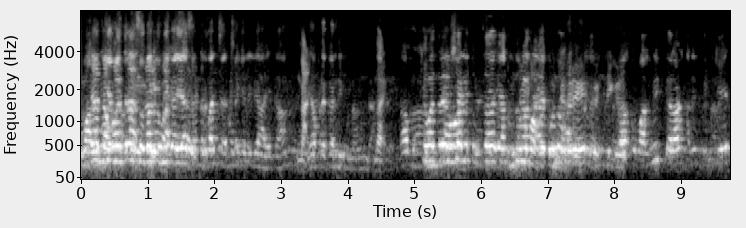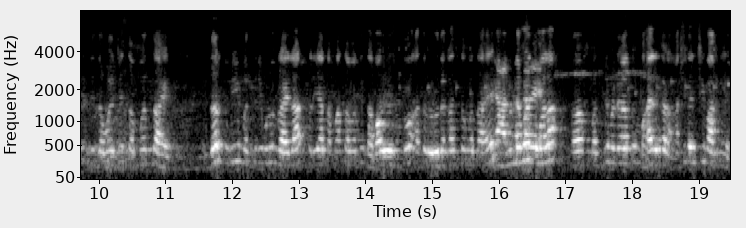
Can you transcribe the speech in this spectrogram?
मुख्यमंत्र्यांसोबत तुम्ही काही या संदर्भात चर्चा केलेली आहे का? नाही. या प्रकरणी पुन्हा नाही. मुख्यमंत्र्यांशी तुमचं या संदर्भात वाल्मिक कराड आणि तुमचे जे जवळचे संबंध आहेत जर तुम्ही मंत्री म्हणून राहिला तर या तपासावरती दबाव येऊ शकतो असं विरोधकांचं म्हणणं आहे. त्यामुळे तुम्हाला मंत्रिमंडळातून बाहेर काढा अशी त्यांची मागणी आहे.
